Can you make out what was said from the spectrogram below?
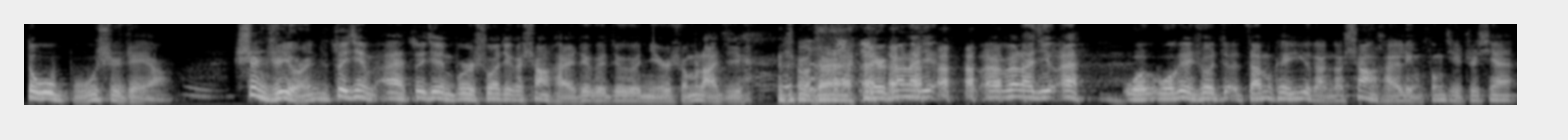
都不是这样。甚至有人最近哎，最近不是说这个上海这个这个你是什么垃圾，对吧？你是干垃圾，呃，干垃圾。哎，我我跟你说，这咱们可以预感到上海领风气之先，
